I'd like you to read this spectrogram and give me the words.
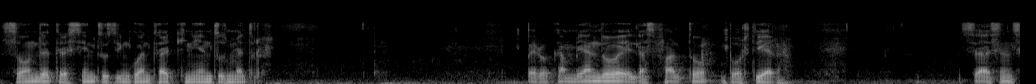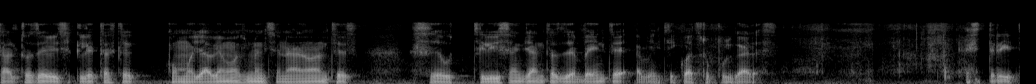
Son de 350 a 500 metros pero cambiando el asfalto por tierra. Se hacen saltos de bicicletas que, como ya habíamos mencionado antes, se utilizan llantas de 20 a 24 pulgadas. Street,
